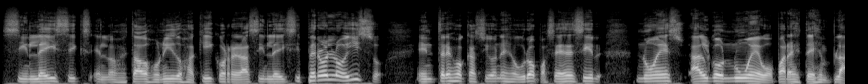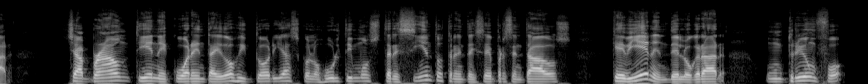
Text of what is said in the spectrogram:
sin LASIX en los Estados Unidos. Aquí correrá sin LASIX, pero él lo hizo en tres ocasiones en Europa. Es decir, no es algo nuevo para este ejemplar. Chad Brown tiene 42 victorias con los últimos 336 presentados que vienen de lograr un triunfo.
